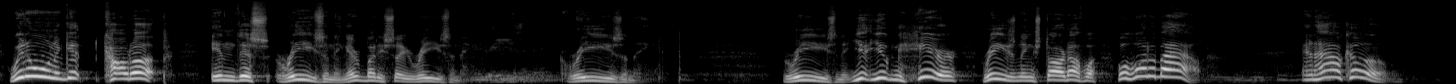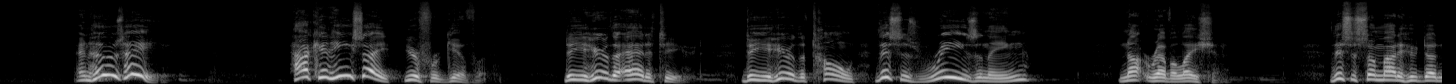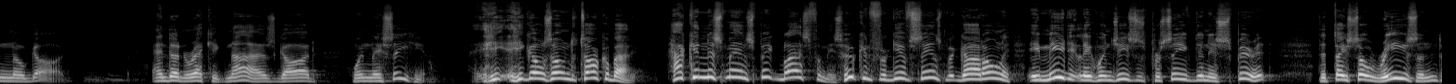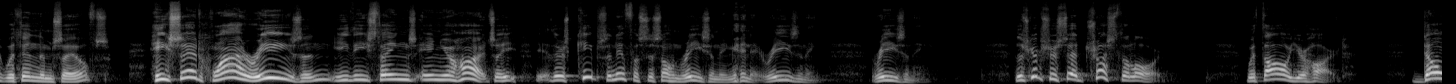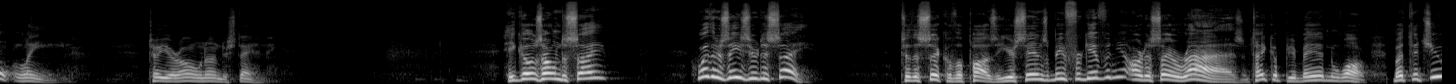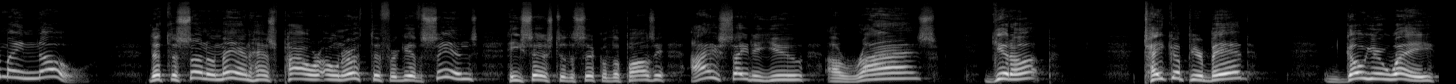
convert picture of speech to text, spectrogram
we don't want to get caught up in this reasoning. Everybody say reasoning. Reasoning. Reasoning. reasoning. You, you can hear reasoning start off with, well, what about? And how come? And who's he? How can he say you're forgiven? Do you hear the attitude? Do you hear the tone? This is reasoning, not revelation. This is somebody who doesn't know God and doesn't recognize God when they see him. He, he goes on to talk about it. How can this man speak blasphemies? Who can forgive sins but God only? Immediately, when Jesus perceived in his spirit that they so reasoned within themselves, he said, Why reason ye these things in your heart? So he, there keeps an emphasis on reasoning in it. Reasoning, reasoning. The scripture said, Trust the Lord with all your heart. Don't lean to your own understanding. He goes on to say, Whether it's easier to say to the sick of the palsy, Your sins be forgiven you, or to say, Arise and take up your bed and walk, but that you may know that the Son of Man has power on earth to forgive sins, he says to the sick of the palsy, I say to you, arise, get up, take up your bed, and go your way.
